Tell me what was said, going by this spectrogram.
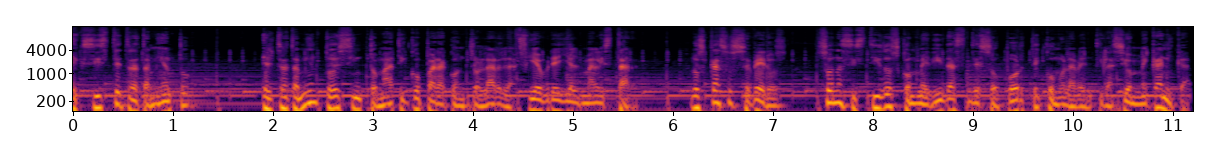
¿Existe tratamiento? El tratamiento es sintomático para controlar la fiebre y el malestar. Los casos severos son asistidos con medidas de soporte como la ventilación mecánica.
